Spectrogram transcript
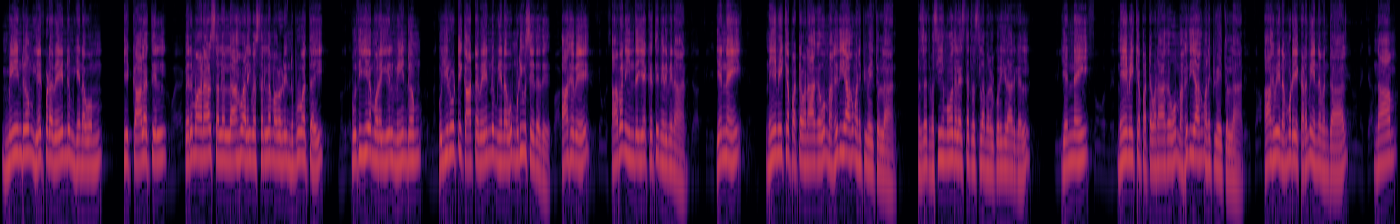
மீண்டும் ஏற்பட வேண்டும் எனவும் இக்காலத்தில் பெருமானார் சல்லல்லாஹு அலைவசல்லம் அவர்களின் நுபுவத்தை புதிய முறையில் மீண்டும் உயிரூட்டி காட்ட வேண்டும் எனவும் முடிவு செய்தது. ஆகவே அவன் இந்த இயக்கத்தை நிறுவினான். என்னை நியமிக்கப்பட்டவனாகவும் மகிதியாகவும் அனுப்பி வைத்துள்ளான். ஹசரத் மசீமோத் அலி வஸ்லாம் அவர்கள் கூறுகிறார்கள் என்னை நியமிக்கப்பட்டவனாகவும் மகதியாகவும் அனுப்பி வைத்துள்ளான். ஆகவே நம்முடைய கடமை என்னவென்றால் நாம்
